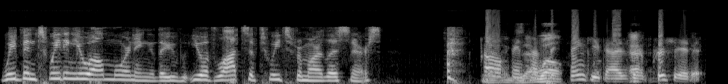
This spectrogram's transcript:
We've been tweeting you all morning. The- You have lots of tweets from our listeners. oh, exactly. fantastic! Well, Thank you guys. I uh, appreciate it.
